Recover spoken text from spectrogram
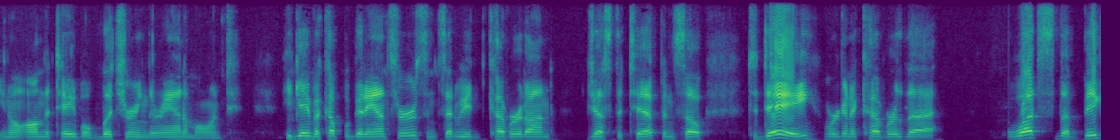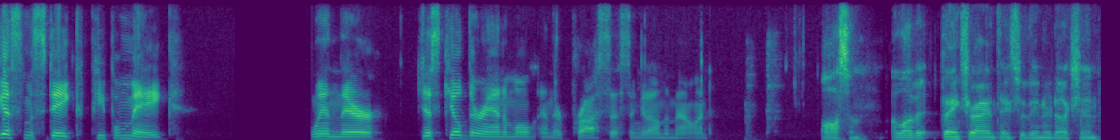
you know, on the table butchering their animal. And he gave a couple good answers and said we'd cover it on just the tip. And so today we're going to cover the what's the biggest mistake people make when they're just killed their animal and they're processing it on the mountain. Awesome. I love it. Thanks, Ryan. Thanks for the introduction.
